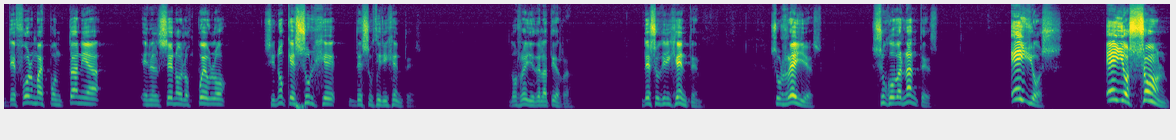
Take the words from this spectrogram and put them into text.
de forma espontánea en el seno de los pueblos, sino que surge de sus dirigentes, los reyes de la tierra, de sus dirigentes, sus reyes, sus gobernantes. Ellos, ellos son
